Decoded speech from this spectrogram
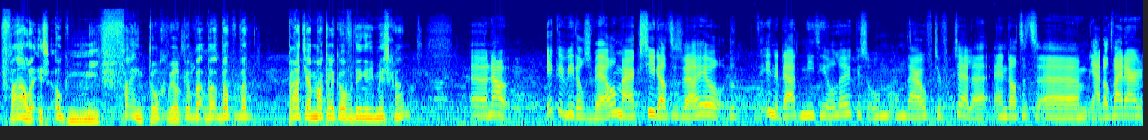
falen is ook niet fijn, toch, Wilke? Wat, wat, wat, wat- praat jij makkelijk over dingen die misgaan? Eh, nou, ik inmiddels wel, maar ik zie dat het wel heel. Dat inderdaad niet heel leuk is om, om daarover te vertellen. En dat, het, ehm, ja, dat wij daar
